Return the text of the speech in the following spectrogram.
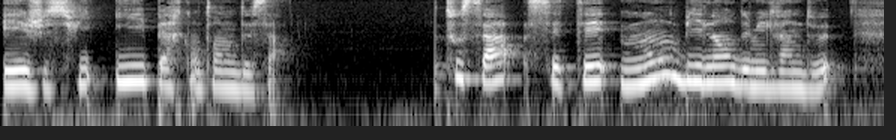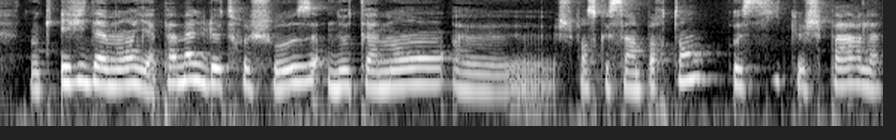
et je suis hyper contente de ça. Tout ça, c'était mon bilan 2022. Donc évidemment, il y a pas mal d'autres choses, notamment, euh, je pense que c'est important aussi que je parle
